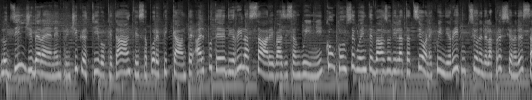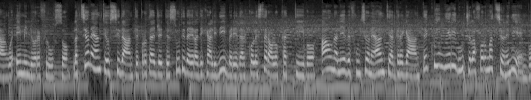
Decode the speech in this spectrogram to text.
Lo zingiberene, il principio attivo che dà anche il sapore piccante, ha il potere di rilassare i vasi sanguigni con conseguente vasodilatazione, quindi riduzione della pressione del sangue e migliore flusso. L'azione antiossidante protegge i tessuti dai radicali liberi e dal colesterolo cattivo, ha una lieve funzione antiaggregante, quindi riduce la formazione di emboli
